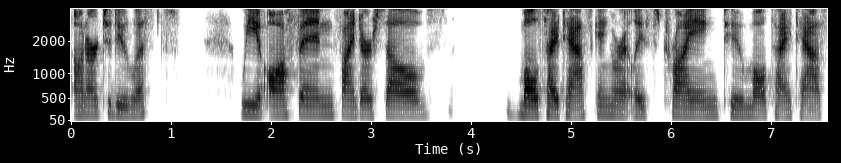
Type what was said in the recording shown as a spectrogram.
on our to do lists. We often find ourselves multitasking, or at least trying to multitask.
